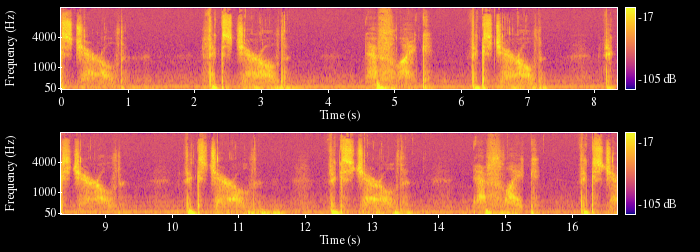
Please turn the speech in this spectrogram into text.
Fitzgerald, Fitzgerald, F like Fitzgerald, Fitzgerald, Fitzgerald, Fitzgerald, F like Fitzgerald.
